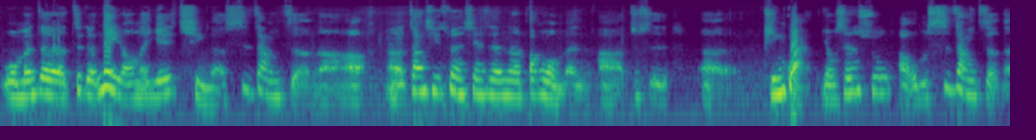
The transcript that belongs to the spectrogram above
我们的这个内容呢也请了视障者呢哦呃张七顺先生呢帮我们啊就是呃品管有声书啊，我们视障者呢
